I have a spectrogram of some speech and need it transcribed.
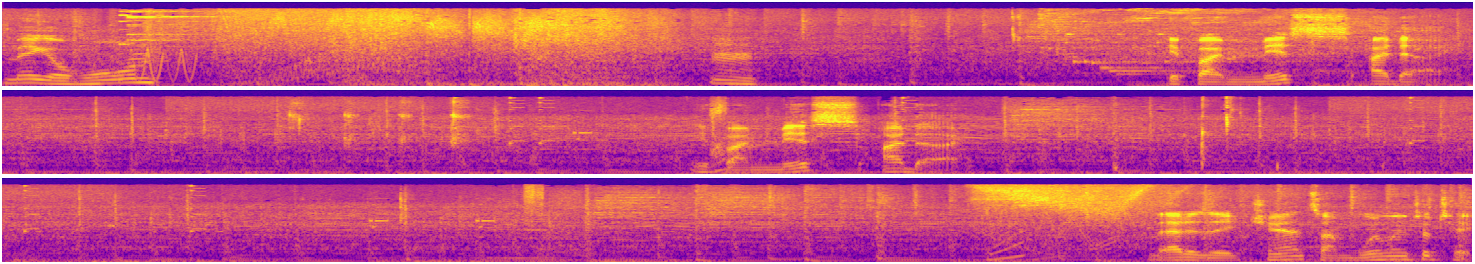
Mega Horn. Hmm. If I miss, I die. If I miss, I die. That is a chance I'm willing to take.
